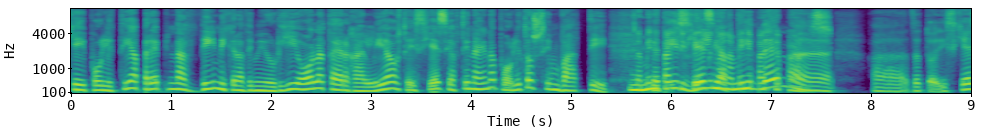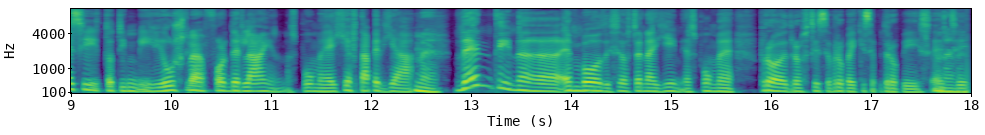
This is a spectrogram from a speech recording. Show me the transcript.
και η πολιτεία πρέπει να δίνει και να δημιουργεί όλα τα εργαλεία ώστε η σχέση αυτή να είναι απολύτως συμβατή. Να μην Γιατί υπάρχει η σχέση αυτή να μην υπάρχει δεν, το, η σχέση, το ότι η Ursula von der Leyen, ας πούμε, έχει 7 παιδιά, ναι. δεν την εμπόδισε ώστε να γίνει, ας πούμε, πρόεδρος της Ευρωπαϊκής Επιτροπής, ναι, έτσι. Ναι.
